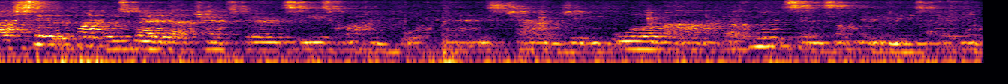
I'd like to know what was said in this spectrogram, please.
I just think the point that was made about transparency is quite important and is challenging all of our governments and something we need to pay more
